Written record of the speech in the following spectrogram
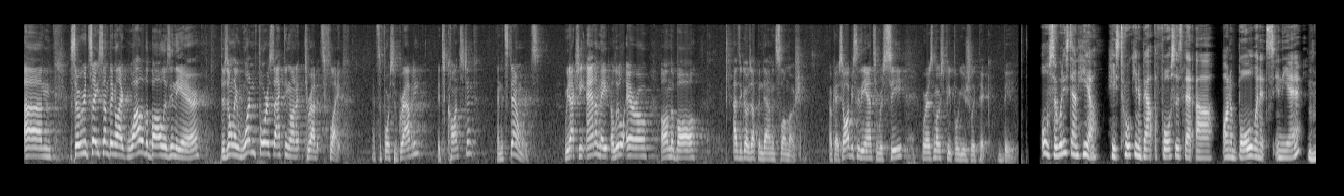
um, so we would say something like while the ball is in the air, there's only one force acting on it throughout its flight. That's the force of gravity, it's constant, and it's downwards. We'd actually animate a little arrow on the ball as it goes up and down in slow motion. Okay, so obviously the answer was C, whereas most people usually pick B. Also, what he's done here, he's talking about the forces that are on a ball when it's in the air, mm-hmm.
